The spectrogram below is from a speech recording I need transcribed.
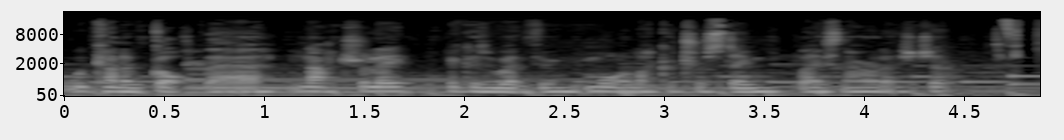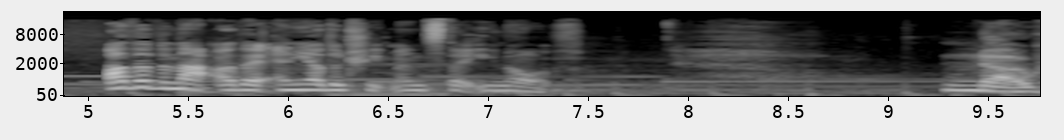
we kind of got there naturally because we went through more like a trusting place in our relationship. Other than that, are there any other treatments that you know of? No,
